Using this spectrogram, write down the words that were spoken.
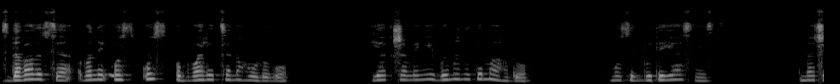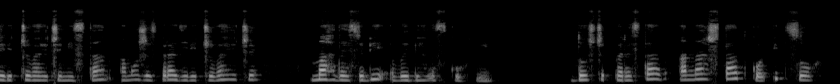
Здавалося, вони ось ось обваляться на голову. Як же мені виманити Магду? Мусить бути ясність. Наче відчуваючи мій стан, а може, справді відчуваючи, Магда й собі вибігла з кухні. Дощик перестав, а наш татко підсох,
